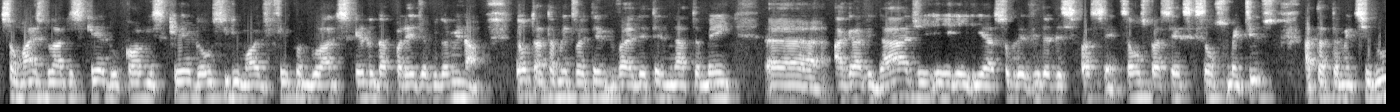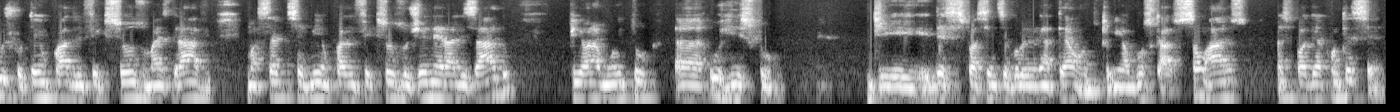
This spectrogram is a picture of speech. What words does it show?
são mais do lado esquerdo, o colo esquerdo ou o sigmoide, que ficam do lado esquerdo da parede abdominal. Então, o tratamento vai, ter, vai determinar também uh, a gravidade e, e, a sobrevida desses pacientes. São os pacientes que são submetidos a tratamento cirúrgico, têm um quadro infeccioso mais grave, uma septicemia, um quadro infeccioso generalizado, piora muito uh, o risco de, desses pacientes evoluírem até óbito. Em alguns casos são raros, mas podem acontecer.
